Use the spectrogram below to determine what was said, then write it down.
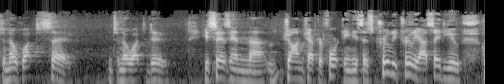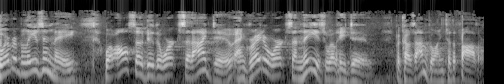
to know what to say and to know what to do. He says in uh, John chapter 14, he says, Truly, truly, I say to you, whoever believes in me will also do the works that I do, and greater works than these will he do, because I'm going to the Father.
